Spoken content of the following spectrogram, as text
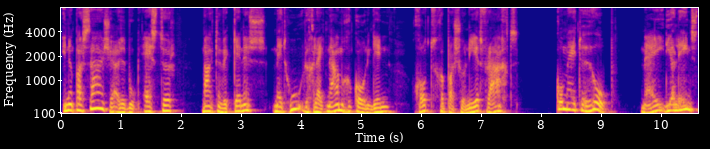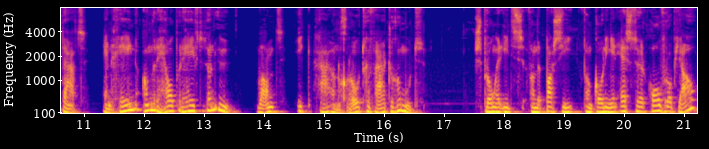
In een passage uit het boek Esther maakten we kennis met hoe de gelijknamige koningin God gepassioneerd vraagt: Kom mij te hulp, mij die alleen staat en geen andere helper heeft dan u, want ik ga een groot gevaar tegemoet. Sprong er iets van de passie van koningin Esther over op jou?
